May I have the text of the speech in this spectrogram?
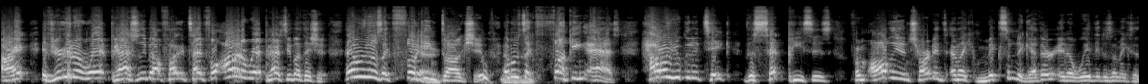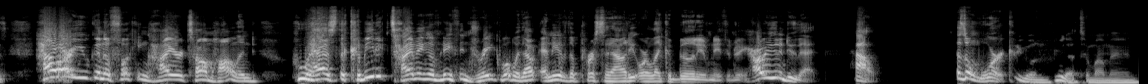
All right. If you're gonna rant passionately about fucking Titanfall, I'm gonna rant passionately about this shit. That movie was like fucking Yeah, dog shit. That movie was like fucking ass. How are you gonna take the set pieces from all the Uncharted and like mix them together in a way that doesn't make sense? How are you gonna fucking hire Tom Holland? Who has the comedic timing of Nathan Drake, but without any of the personality or likability of Nathan Drake? How are you going to do that? How? Doesn't work. How are you gonna do that to my man?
